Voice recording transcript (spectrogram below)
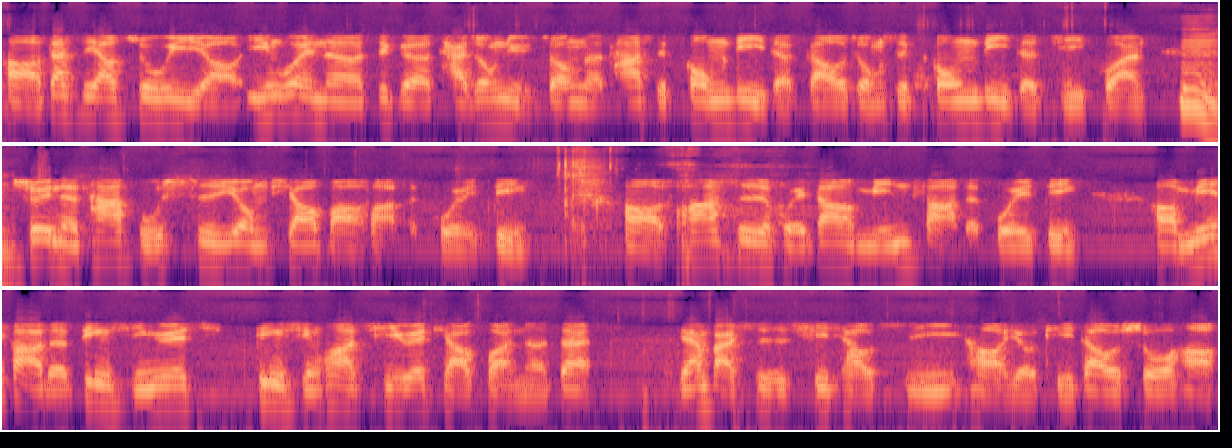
好，但是要注意哦，因为呢，这个台中女中呢，它是公立的高中，是公立的机关，嗯，所以呢，它不适用消保法的规定，好，它是回到民法的规定，好，民法的定型约定型化契约条款呢，在两百四十七条之一哈，有提到说哈，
